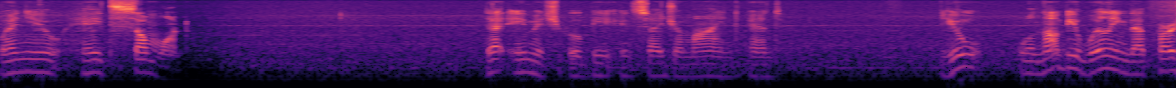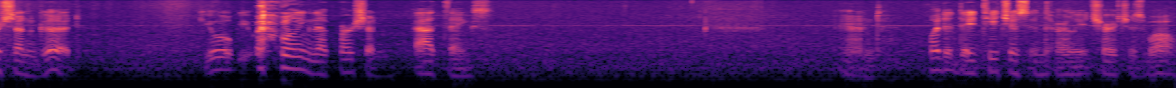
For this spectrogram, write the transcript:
when you hate someone, that image will be inside your mind and you will not be willing that person good. You will be willing that person bad things. And what did they teach us in the early church as well?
